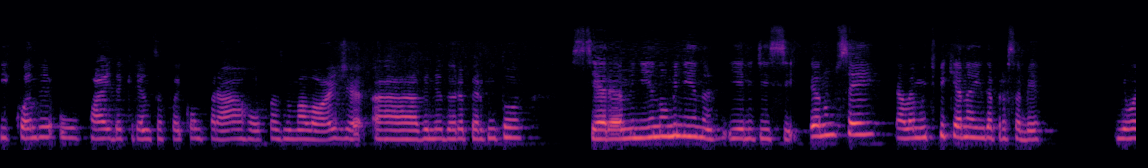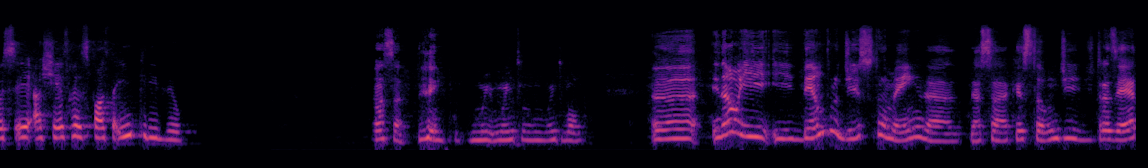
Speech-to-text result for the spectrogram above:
e quando o pai da criança foi comprar roupas numa loja, a vendedora perguntou se era menino ou menina. E ele disse: Eu não sei, ela é muito pequena ainda para saber. E eu achei essa resposta incrível. Nossa, muito, muito bom. Uh, e não, e, e, dentro disso também, da, dessa questão de, de trazer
